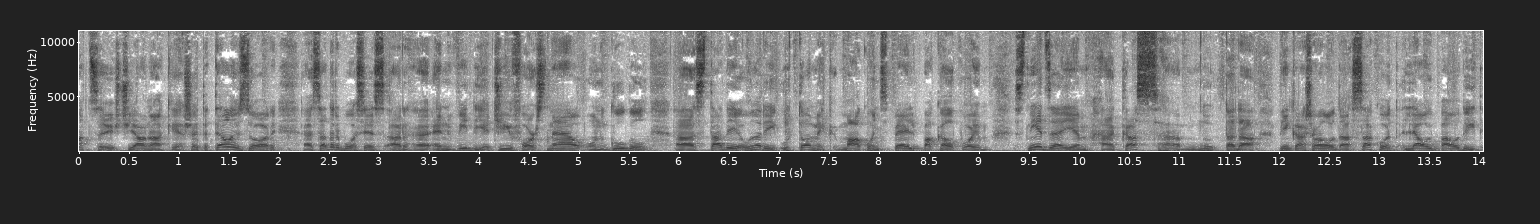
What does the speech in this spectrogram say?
atsevišķi jaunākie šeit televizori eh, sadarbosies ar Nvidia, GeForce Now un Google Stadia un arī Utomik mākoņu spēļu pakalpojumu sniedzējiem, kas nu, tādā vienkāršā valodā sakot, ļauj baudīt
